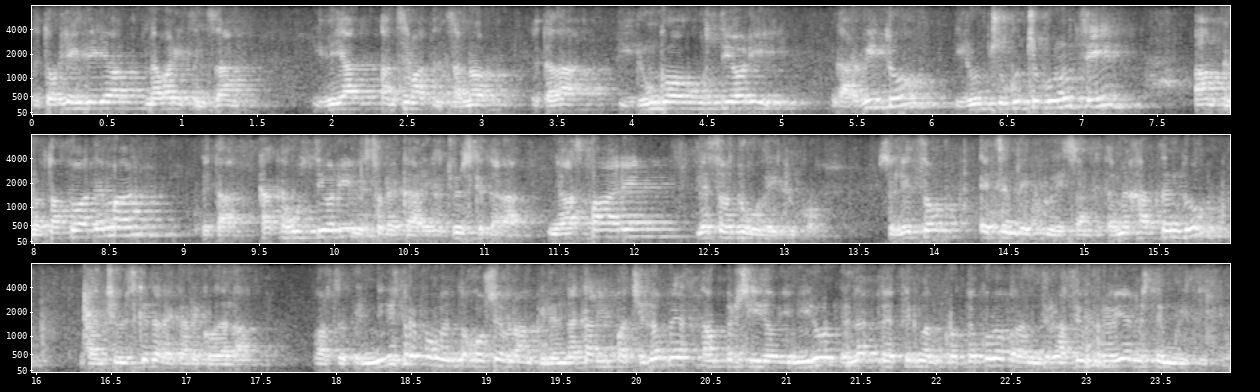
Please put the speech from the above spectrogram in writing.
Eta hori ideia nabaritzen zen. Ideia antzematen zen hor. Eta da, irungo guzti hori garbitu, irun txuku txukun utzi, han pelotazo bat eman, eta kaka guzti hori lezora ekarri, gatxurizketara. Nagazpa ere, lezo ez dugu deituko. Ze etzen deitu izan. Eta hemen jartzen du, gantxurizketara ekarriko dela. Bartu, El ministro de Fomento José Blanco y el Endacari Pachi López han presidido hoy en Irún el acto de firma del protocolo para la integración previa en este municipio.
